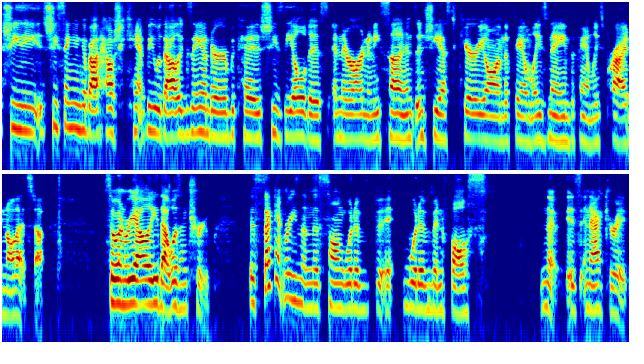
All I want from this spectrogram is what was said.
she she's singing about how she can't be with Alexander because she's the eldest and there aren't any sons and she has to carry on the family's name, the family's pride and all that stuff. So in reality that wasn't true. The second reason this song would have been, would have been false no is inaccurate,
